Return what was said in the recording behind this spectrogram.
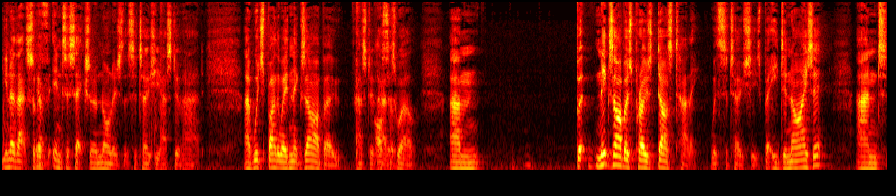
You know that sort of intersection of knowledge that Satoshi has to have had, uh, which, by the way, Nick Szabo has to have had as well. Um, but Nick Szabo's prose does tally with Satoshi's, but he denies it, and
